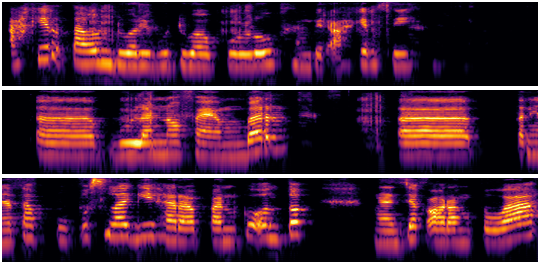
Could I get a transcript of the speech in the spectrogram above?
akhir tahun 2020, hampir akhir sih, eh, bulan November, eh, ternyata pupus lagi harapanku untuk ngajak orang tua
